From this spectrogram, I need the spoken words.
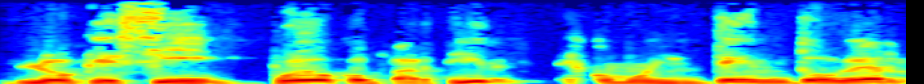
Lo que sí puedo compartir es como intento ver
